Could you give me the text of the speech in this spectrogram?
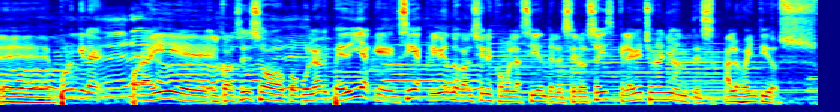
Eh, porque la- por ahí eh, el consenso popular pedía que siga escribiendo canciones como la siguiente, el 06, que le había hecho un año antes, a los 22.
